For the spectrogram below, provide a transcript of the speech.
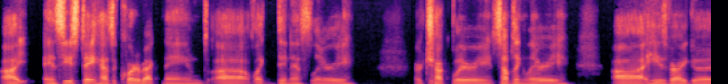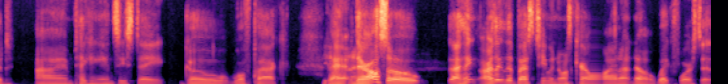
Uh, NC State has a quarterback named uh, like Dennis Leary or Chuck Leary, something Leary. Uh, he's very good. I'm taking NC State. Go Wolfpack. Yeah, and they're I'm- also, I think, aren't they the best team in North Carolina? No, Wake Forest is.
